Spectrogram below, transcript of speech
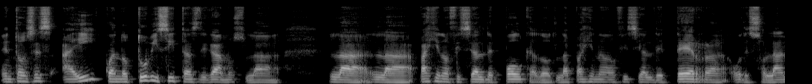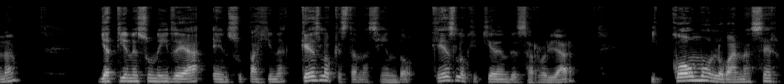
Entonces ahí, cuando tú visitas, digamos, la, la, página oficial de Polkadot, la página oficial de Terra o de Solana, ya tienes una idea en su página qué es lo que están haciendo, qué es lo que quieren desarrollar y cómo lo van a hacer.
